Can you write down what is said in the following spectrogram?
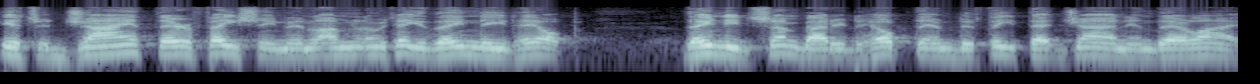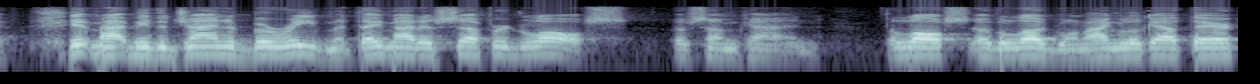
It's a giant they're facing and I'm, let me tell you, they need help. They need somebody to help them defeat that giant in their life. It might be the giant of bereavement. They might have suffered loss of some kind, the loss of a loved one. I can look out there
